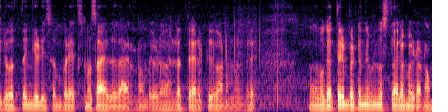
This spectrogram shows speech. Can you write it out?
ഇരുപത്തഞ്ച് ഡിസംബർ എക്സ്മസ് ആയത് കാരണം ഇവിടെ നല്ല തിരക്ക് കാണുന്നുണ്ട്. നമുക്ക് എത്രയും പെട്ടെന്ന് ഇവിടുന്ന് സ്ഥലം വിടണം.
